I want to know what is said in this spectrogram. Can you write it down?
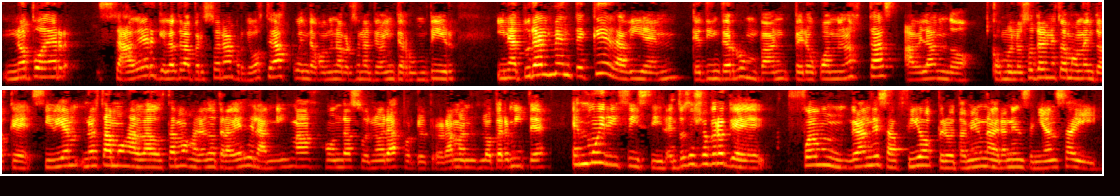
no poder saber que la otra persona, porque vos te das cuenta cuando una persona te va a interrumpir, y naturalmente queda bien que te interrumpan, pero cuando no estás hablando como nosotros en estos momentos, que si bien no estamos al lado, estamos hablando a través de las mismas ondas sonoras porque el programa nos lo permite, es muy difícil. Entonces yo creo que fue un gran desafío, pero también una gran enseñanza y,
